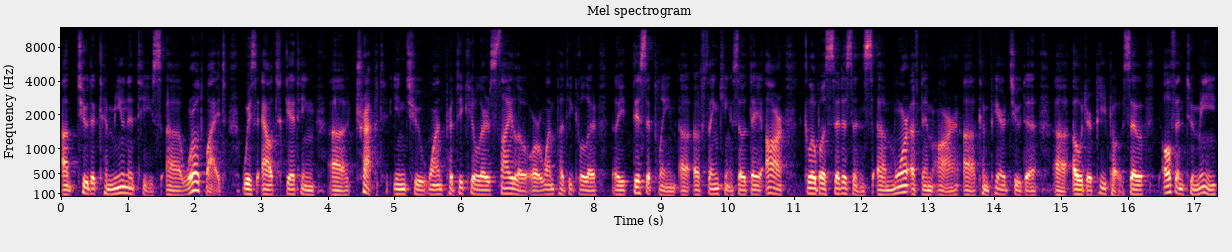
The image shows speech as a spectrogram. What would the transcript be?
um, to the communities uh, worldwide without getting uh, trapped into one particular silo or one particular discipline uh, of thinking. So they are global citizens, uh, more of them are uh, compared to the uh, older people. So often to me,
